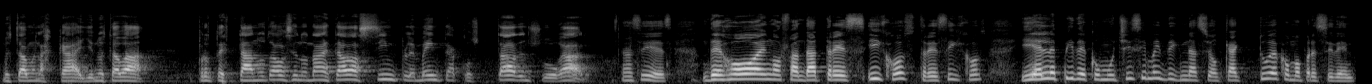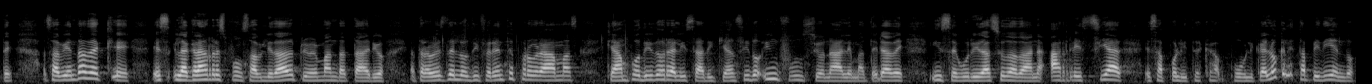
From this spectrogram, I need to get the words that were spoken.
no estaba en las calles, no estaba protestando, no estaba haciendo nada, estaba simplemente acostada en su hogar. Así es. Dejó en orfandad tres hijos, tres hijos, y él le pide con muchísima indignación que actúe como presidente, sabiendo de que es la gran responsabilidad del primer mandatario, a través de los diferentes programas que han podido realizar y que han sido infuncionales en materia de inseguridad ciudadana, arreciar esa política pública. Es lo que le está pidiendo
